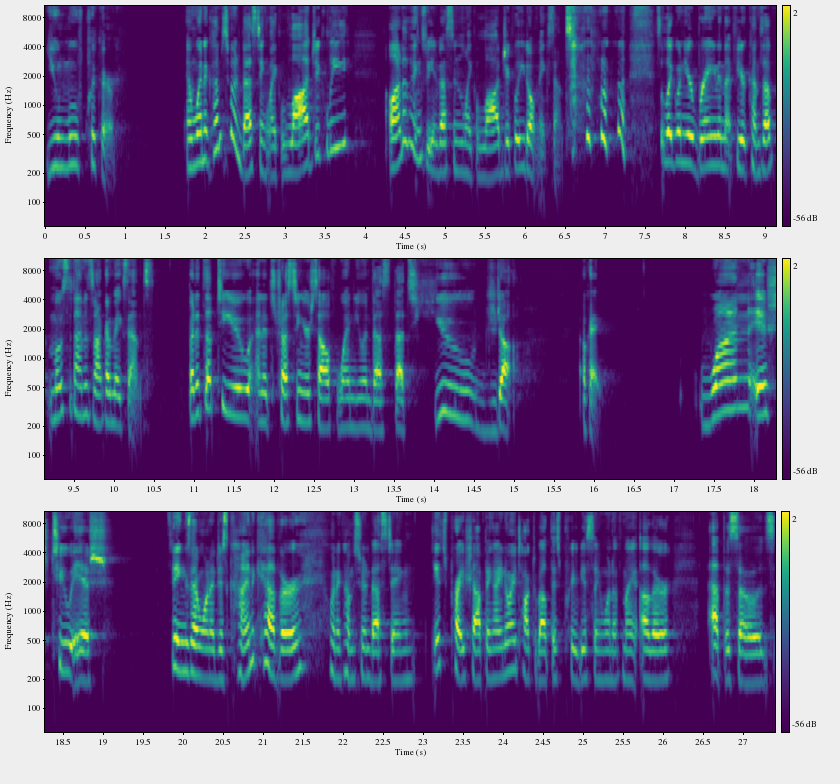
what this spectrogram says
you move quicker. And when it comes to investing, like logically, a lot of things we invest in, like logically, don't make sense. so, like when your brain and that fear comes up, most of the time it's not going to make sense. But it's up to you, and it's trusting yourself when you invest. That's huge. Okay, one ish, two ish things I want to just kind of cover when it comes to investing. It's price shopping. I know I talked about this previously in one of my other episodes,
